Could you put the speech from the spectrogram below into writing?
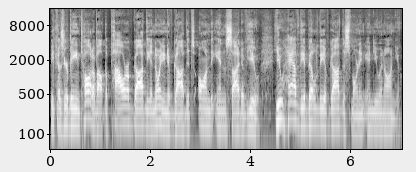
because you're being taught about the power of God and the anointing of God that's on the inside of you. You have the ability of God this morning in you and on you.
